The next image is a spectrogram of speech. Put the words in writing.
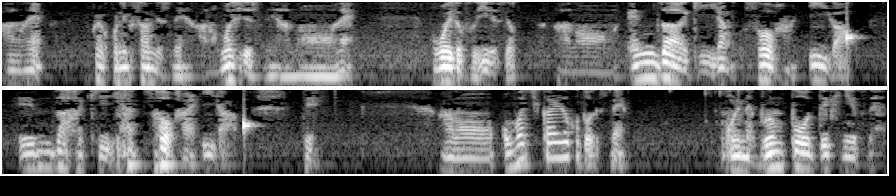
あのね、これは小肉さんですね。あの、もしですね、あのー、ね、覚えておくといいですよ。あの、エンザーギーラン、ソーハン、イーガー。エンザーギーラン、ソーハン、イーガー。で、あの、お持ち帰りのことをですね、これね、文法的に言うとね、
